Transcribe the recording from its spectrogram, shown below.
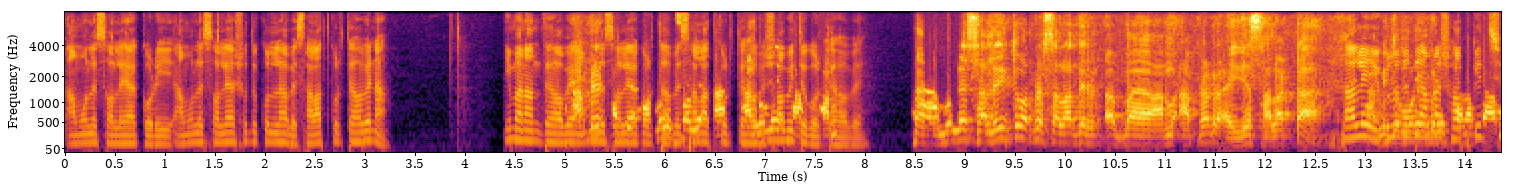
আমলে সলেহা করি আমলে সলেহা শুধু করলে হবে সালাত করতে হবে না? ইমান আনতে হবে আমলে সলেহা করতে হবে আমলে সালাত করতে হবে সবই তো করতে হবে। হ্যাঁ আমলের স্যালারি তো আপনার সালাতের আপনার এই যে সালাদটা তাহলে এগুলো যদি আমরা সবকিছু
